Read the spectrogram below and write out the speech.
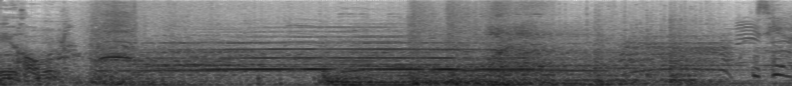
Behold. He's here.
